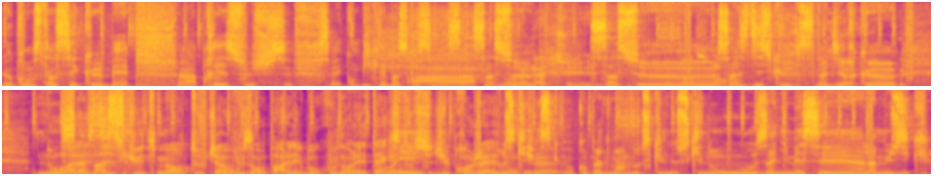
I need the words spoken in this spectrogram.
Le constat, c'est que, ben, pff, après, ce- c'est c'est compliqué parce que ça- Ah, ça, ça se, Ouais, là, tu- ça se, ça se discute. C'est-à-dire que nous, à Ça la se base, discute, mais en tout cas, vous en parlez beaucoup dans les textes Oui. aussi du projet. nous, ce donc, qui- euh, complètement. Nous, ce, qui, ce qui nous animait, c'est la musique.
